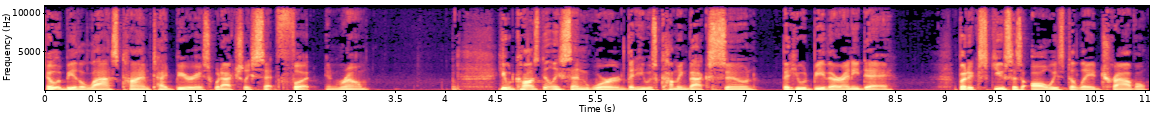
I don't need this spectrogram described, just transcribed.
it would be the last time Tiberius would actually set foot in Rome. He would constantly send word that he was coming back soon, that he would be there any day, but excuses always delayed travel,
